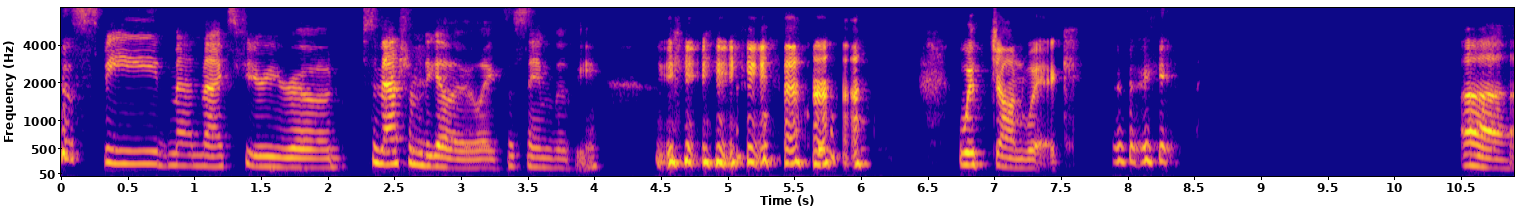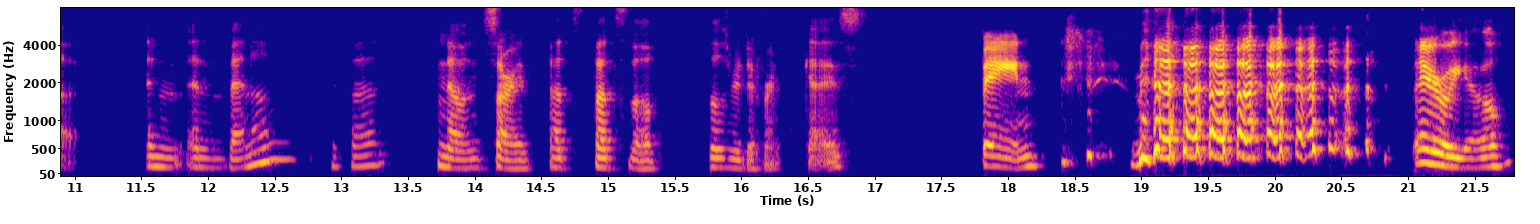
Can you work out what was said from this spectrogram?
yeah. Speed, Mad Max Fury Road, smash them together like the same movie. With John Wick. uh, and and Venom is that? No, sorry, that's that's the those are different guys. Bane. There we go.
